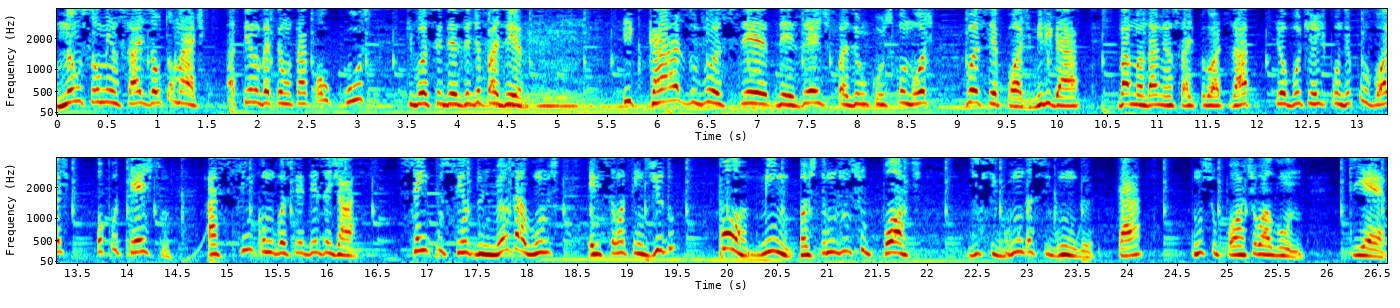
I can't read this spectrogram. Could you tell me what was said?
não são mensagens automáticas. Apenas vai perguntar qual curso que você deseja fazer. E caso você deseje fazer um curso conosco, você pode me ligar, vai mandar mensagem pelo WhatsApp, eu vou te responder por voz ou por texto, assim como você desejar. 100% dos meus alunos, eles são atendidos por mim. Nós temos um suporte de segunda a segunda, tá? Um suporte ao aluno, que é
